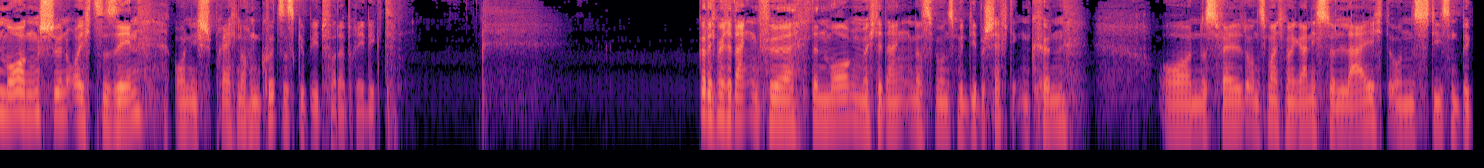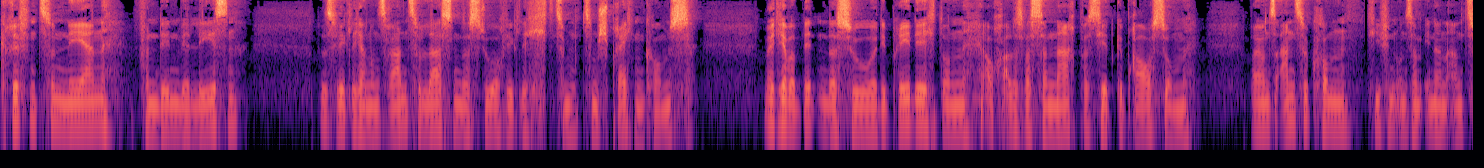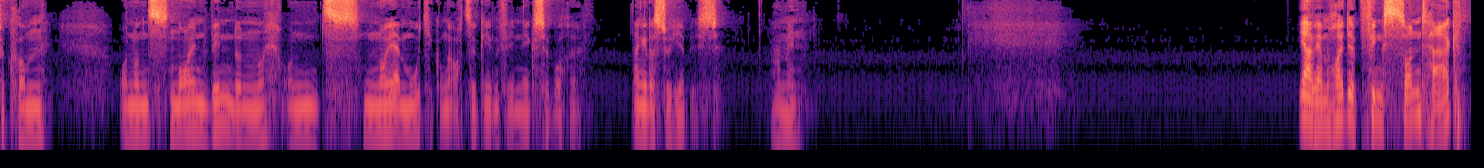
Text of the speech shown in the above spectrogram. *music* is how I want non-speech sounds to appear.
Guten Morgen, schön euch zu sehen und ich spreche noch ein kurzes Gebet vor der Predigt. Gott, ich möchte danken für den Morgen, möchte danken, dass wir uns mit dir beschäftigen können. Und es fällt uns manchmal gar nicht so leicht, uns diesen Begriffen zu nähern, von denen wir lesen, das wirklich an uns ranzulassen, dass du auch wirklich zum, zum Sprechen kommst. Möchte ich aber bitten, dass du die Predigt und auch alles, was danach passiert, gebrauchst, um bei uns anzukommen, tief in unserem Innern anzukommen und uns neuen Wind und, und neue Ermutigung auch zu geben für die nächste Woche. Danke, dass du hier bist. Amen. Ja, wir haben heute Pfingstsonntag.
